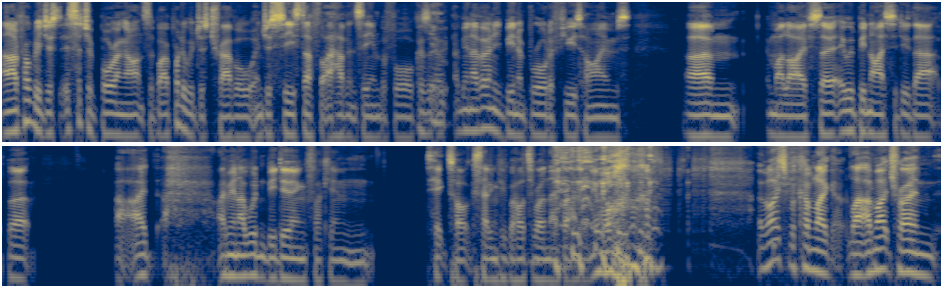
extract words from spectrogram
And I'd probably just, it's such a boring answer, but I probably would just travel and just see stuff that I haven't seen before. Because, Yeah. I mean, I've only been abroad a few times um, in my life. So it would be nice to do that. But I, I mean, I wouldn't be doing fucking TikTok telling people how to run their brand anymore. I might just become like, like, I might try and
